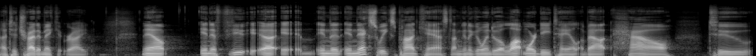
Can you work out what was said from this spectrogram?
uh, to try to make it right. Now, in a few uh, in the in next week's podcast, I'm going to go into a lot more detail about how to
